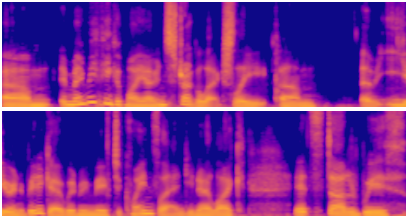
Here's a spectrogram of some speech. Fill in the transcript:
um, it made me think of my own struggle actually um, a year and a bit ago when we moved to Queensland you know like it started with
